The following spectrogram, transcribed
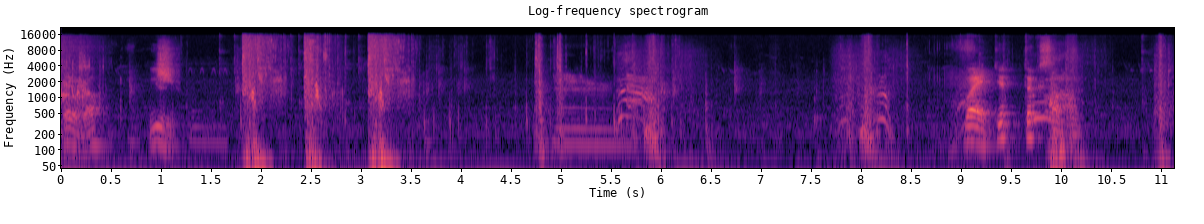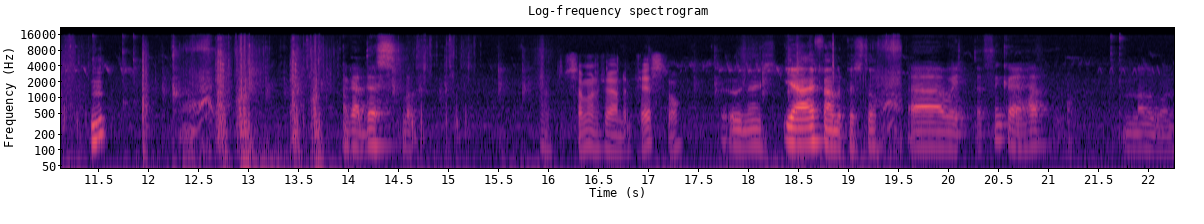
There we go. Wait, you took something. Hmm? I got this. Look. Someone found a pistol. Oh, nice. Yeah, I found a pistol. Uh, wait. I think I have another one.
